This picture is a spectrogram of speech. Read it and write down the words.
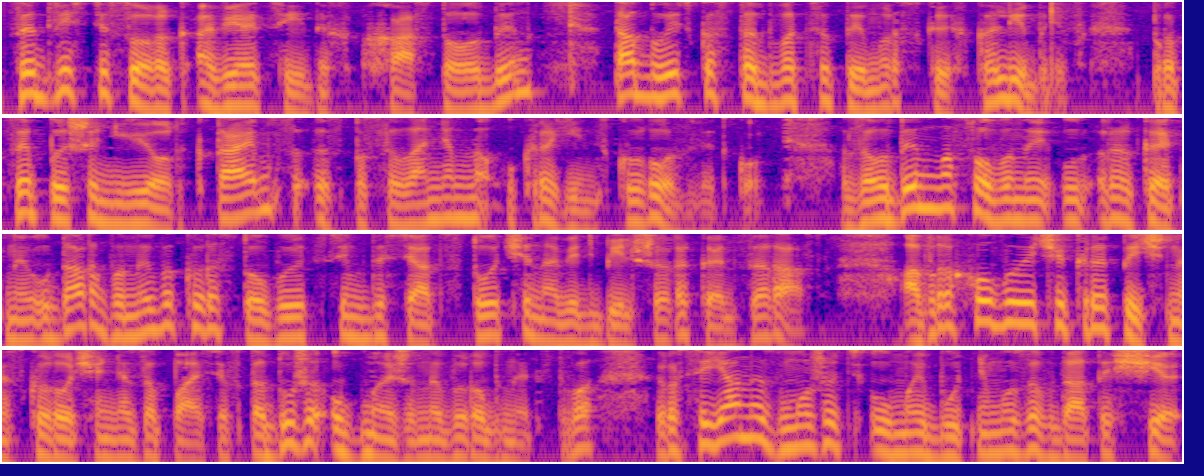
Це 240 авіаційних Х-101 та близько 120 морських калібрів. Про це пише York Times з посиланням на українську розвідку. За один масований ракетний удар вони використовують 70, 100 чи навіть більше ракет за раз. А враховуючи критичне скорочення запасів та дуже обмежене виробництво, росіяни зможуть у майбутньому завдати ще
